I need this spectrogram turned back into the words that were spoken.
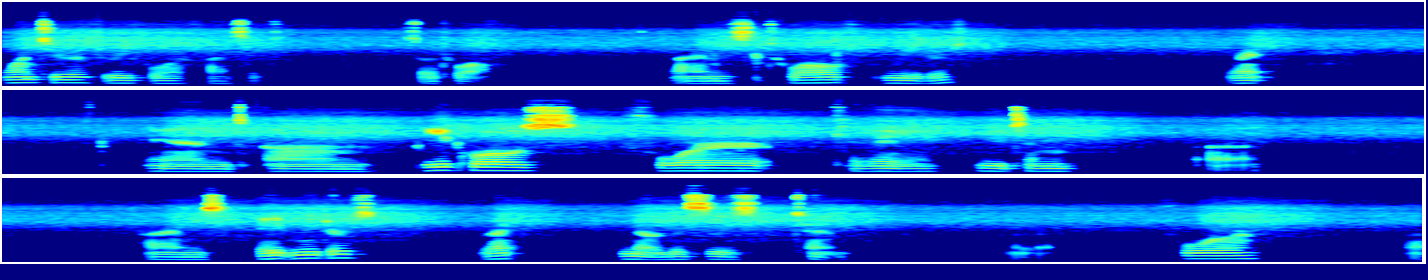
one, two, three, four, five, six so 12 times 12 meters, right? And um, equals 4k Newton uh, times 8 meters, right? No, this is 10. Right. 4 uh,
